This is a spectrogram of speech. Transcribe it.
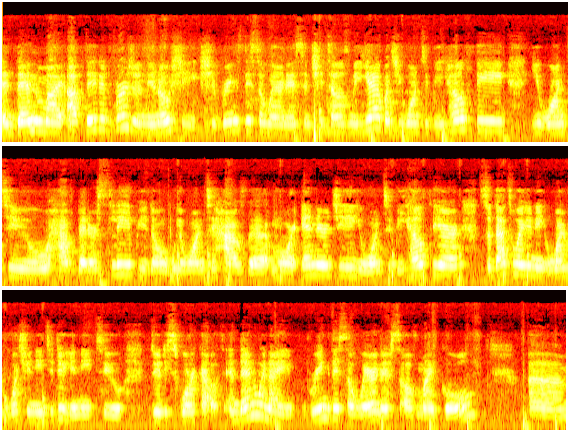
and then my updated version, you know, she she brings this awareness and she tells me, Yeah, but you want to be healthy, you want to have better sleep, you don't you want to have uh, more energy, you want to be healthier. So that's what you need what you need to do. You need to do this workout. And then when I bring this awareness of my goal, um,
